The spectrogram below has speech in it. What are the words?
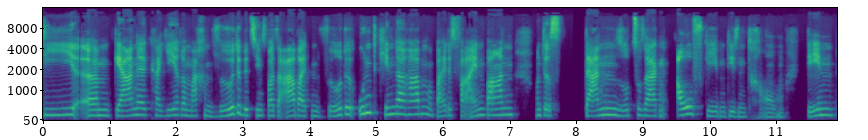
die ähm, gerne Karriere machen würde, beziehungsweise arbeiten würde und Kinder haben und beides vereinbaren und es dann sozusagen aufgeben, diesen Traum. Den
